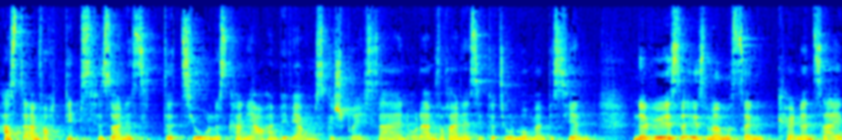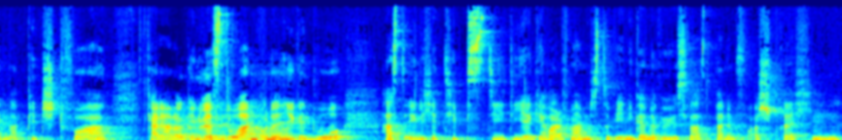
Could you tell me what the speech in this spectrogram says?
hast du einfach Tipps für so eine Situation? Das kann ja auch ein Bewerbungsgespräch sein oder einfach eine Situation, wo man ein bisschen nervöser ist, man muss sein Können zeigen, man pitcht vor, keine Ahnung, Investoren mhm. oder irgendwo. Hast du irgendwelche Tipps, die dir geholfen haben, dass du weniger nervös warst bei einem Vorsprechen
